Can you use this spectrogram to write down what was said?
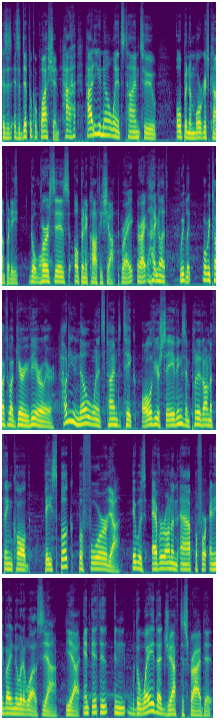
Because it's, it's a difficult question. How, how do you know when it's time to open a mortgage company Go versus open a coffee shop? Right. Right? Like, We, like, or we talked about Gary Vee earlier. How do you know when it's time to take all of your savings and put it on a thing called Facebook before Yeah. it was ever on an app before anybody knew what it was? Yeah, yeah. And in, in the way that Jeff described it,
